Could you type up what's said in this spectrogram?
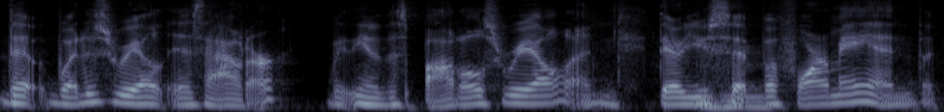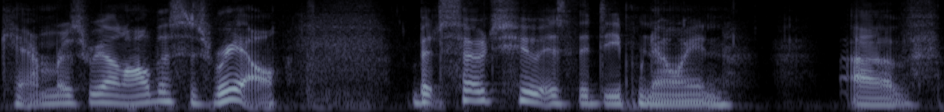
That what is real is outer. You know, this bottle's real, and there you mm-hmm. sit before me, and the camera's real, and all this is real. But so too is the deep knowing of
